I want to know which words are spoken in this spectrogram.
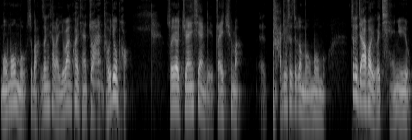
某某某是吧，扔下了一万块钱，转头就跑，说要捐献给灾区嘛。呃，他就是这个某某某，这个家伙有个前女友，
